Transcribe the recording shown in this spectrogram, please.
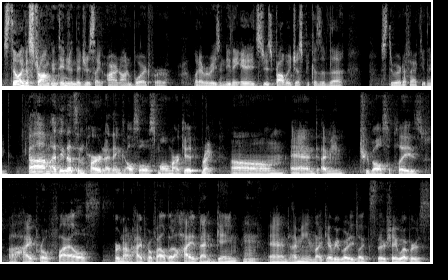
still like a strong contingent that just like aren't on board for whatever reason. Do you think it's, it's probably just because of the Stuart effect? You think? Um, I think that's in part. I think also small market. Right. Um, and I mean, Trouba also plays a high profile, or not high profile, but a high event game. Mm-hmm. And I mean, like everybody likes their Shea Webbers,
